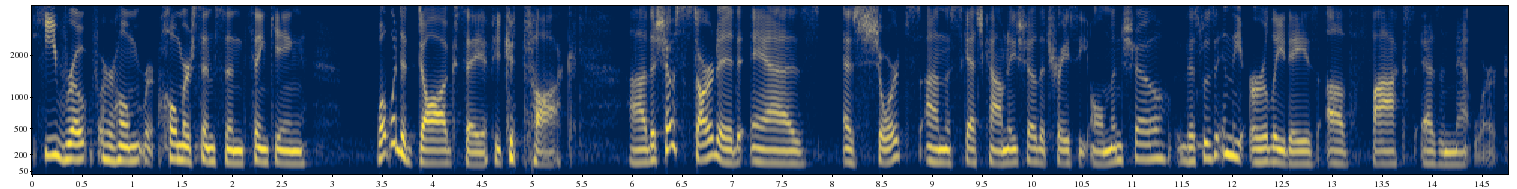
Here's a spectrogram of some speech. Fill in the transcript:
he- wrote for Homer, Homer Simpson thinking, "What would a dog say if he could talk?" Uh, the show started as as shorts on the sketch comedy show, the Tracey Ullman Show. This was in the early days of Fox as a network.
